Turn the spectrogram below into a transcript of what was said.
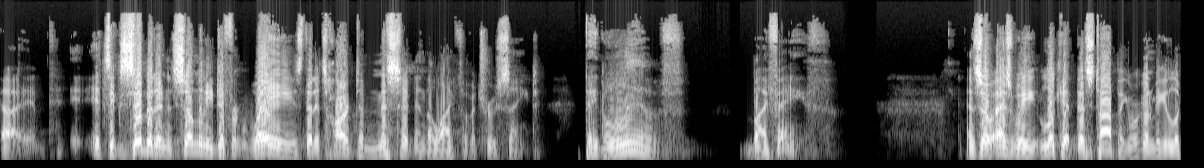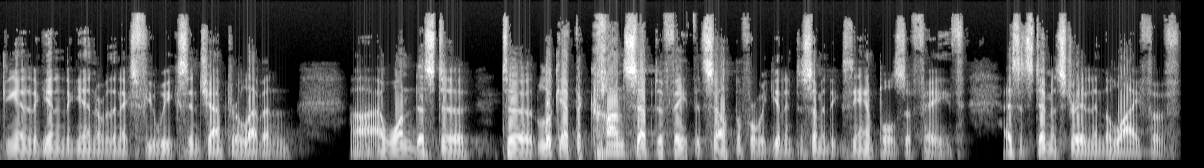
uh, it's exhibited in so many different ways that it's hard to miss it in the life of a true saint. They live by faith. And so, as we look at this topic, we're going to be looking at it again and again over the next few weeks in chapter 11. Uh, I wanted us to, to look at the concept of faith itself before we get into some of the examples of faith as it's demonstrated in the life of,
